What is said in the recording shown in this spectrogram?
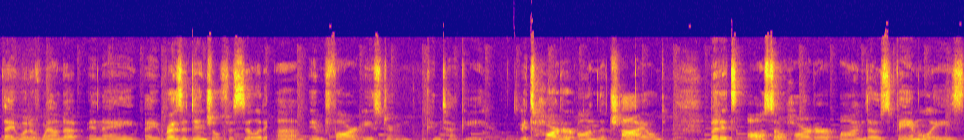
they would have wound up in a, a residential facility um, in far eastern Kentucky. It's harder on the child, but it's also harder on those families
